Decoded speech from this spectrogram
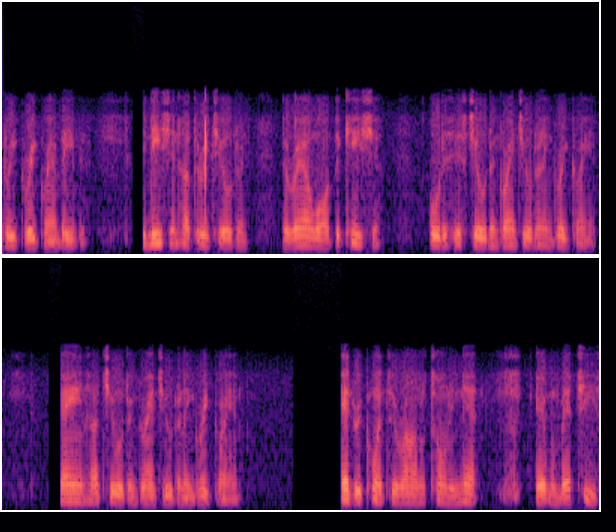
three great grandbabies. Denise and her three children, Darrell, Walter, Keisha, Otis, his children, grandchildren, and great grand. Jane, her children, grandchildren, and great grand. Edric, Quincy, Ronald, Tony, Nett, Edwin Baptiste,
